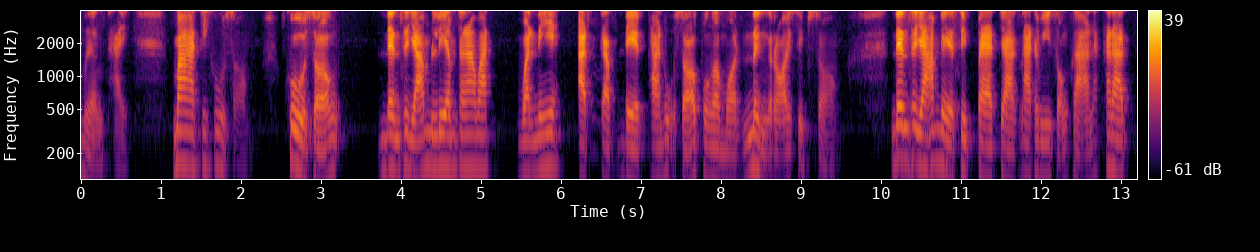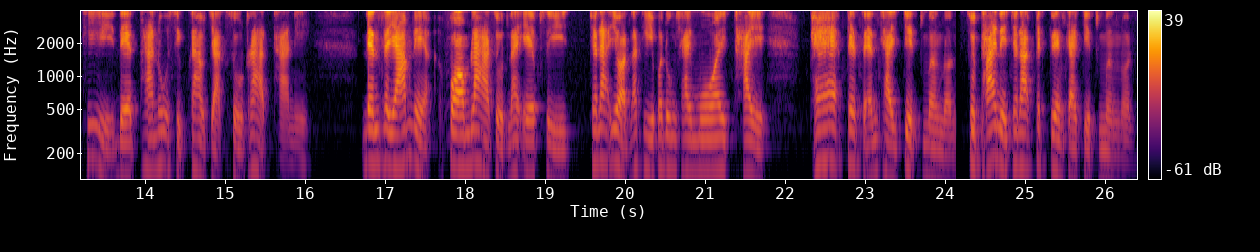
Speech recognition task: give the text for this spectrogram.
เมืองไทย มาที่คู่สองคู่สองเด่นสยามเลียมธนวัฒน์วันนี้อัดกับเดชพานุสอพงษ์อมร112 เด่นสยามเดช18 จากนาทวีสงขลานะขณะที่เดชพานุ 19 จากสุราษฎร์ธานี เด่นสยามเนี่ยฟอร์มล่าสุดใน AFC ชนะยอดนาทีพดุงชัยมวยไทย แพ้เพชรแสนชัยจิตเมืองนนท์สุดท้ายเนี่ยชนะเพชรเกรียงไกรจิตเมืองนนท์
